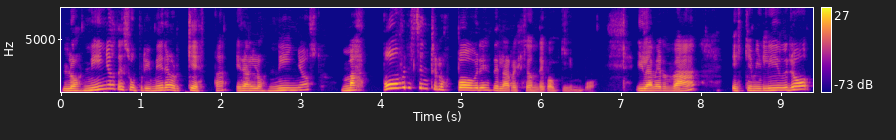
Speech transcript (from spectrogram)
Los niños de su primera orquesta eran los niños más pobres entre los pobres de la región de Coquimbo. Y la verdad es que mi libro,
